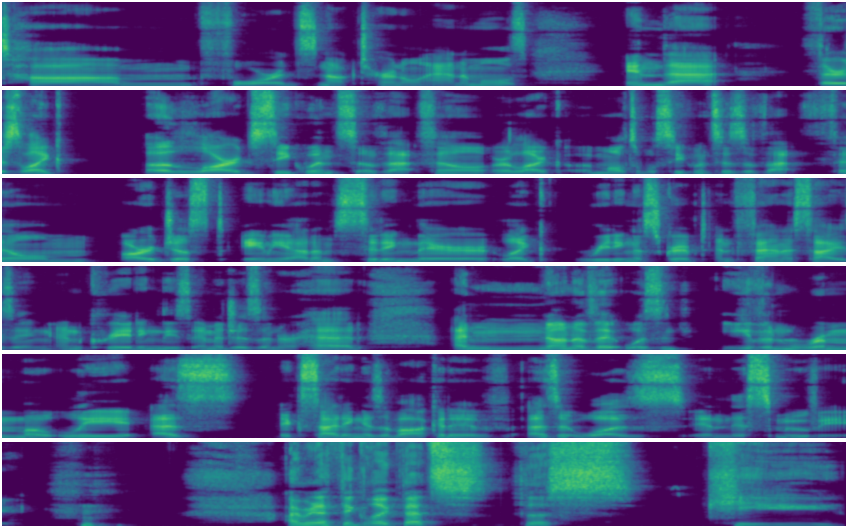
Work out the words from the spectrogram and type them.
Tom Ford's Nocturnal Animals, in that there's like a large sequence of that film, or like multiple sequences of that film, are just Amy Adams sitting there, like reading a script and fantasizing and creating these images in her head. And none of it was even remotely as exciting as evocative as it was in this movie. I mean, I think like that's the key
